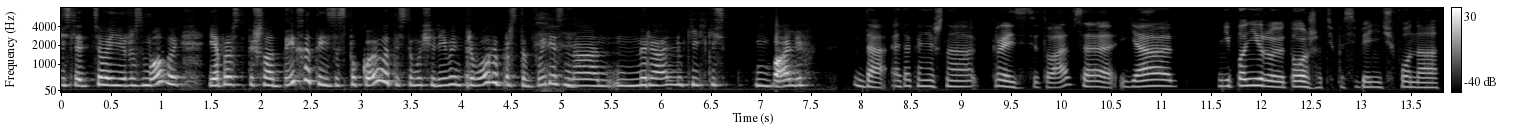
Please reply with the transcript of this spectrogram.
після цієї розмови я просто пішла дихати і заспокоюватись, тому що рівень тривоги просто виріс на нереальну кількість балів. Да, это, конечно, крейзи ситуация. Я не планирую тоже, типа, себе ничего на...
